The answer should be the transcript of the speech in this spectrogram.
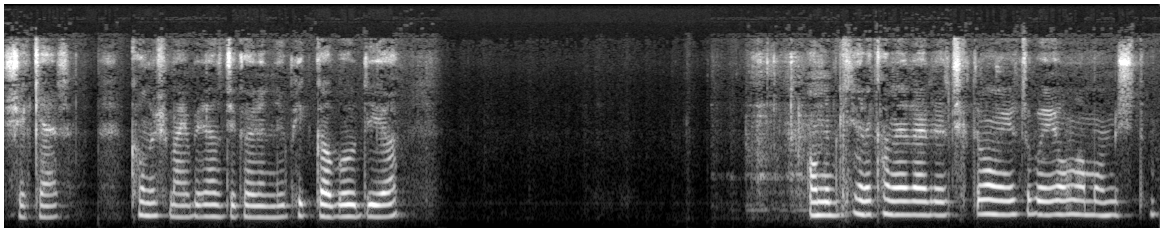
Şeker. Konuşmayı birazcık öğrendi. Peekaboo diyor. Onu bir kere kameralarda çıktım ama YouTube'a yollamamıştım.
